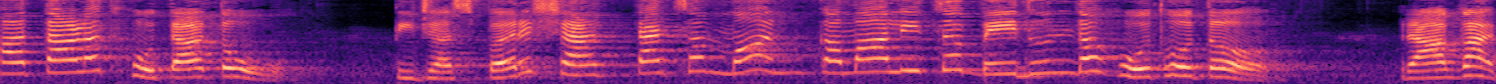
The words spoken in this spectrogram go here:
हाताळत होता तो. तिच्या स्पर्शात त्याचं मन कमालीचं बेधुंद होत होतं. रागात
